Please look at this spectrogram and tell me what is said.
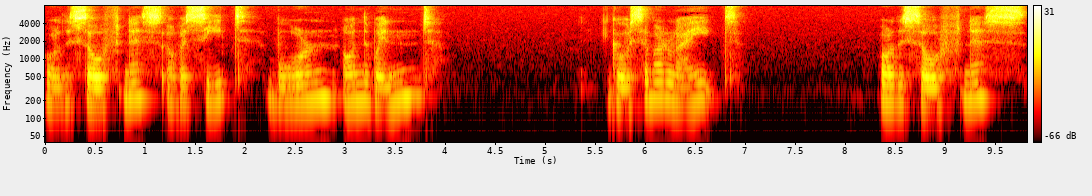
or the softness of a seed borne on the wind gossamer light or the softness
